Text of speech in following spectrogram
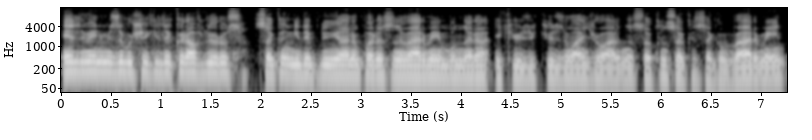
Eldivenimizi bu şekilde craftlıyoruz. Sakın gidip dünyanın parasını vermeyin bunlara. 200-300 livan civarında sakın sakın sakın vermeyin.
